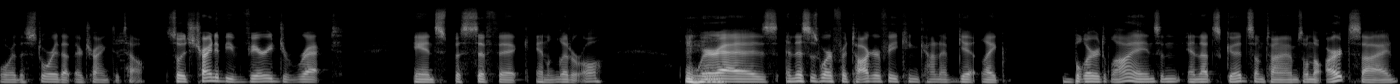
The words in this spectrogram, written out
or the story that they're trying to tell. So it's trying to be very direct and specific and literal. Mhm. Whereas and this is where photography can kind of get, like, blurred lines, and and that's good sometimes. On the art side,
